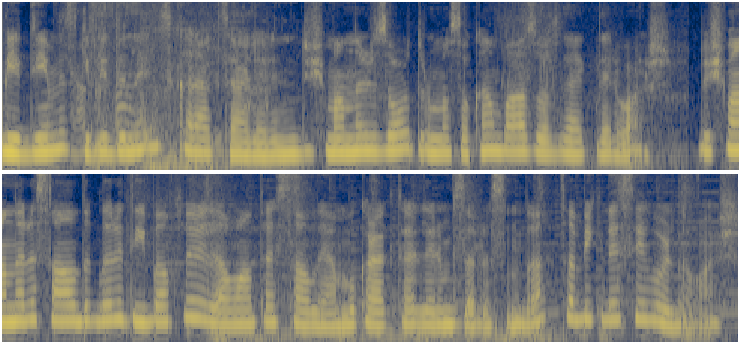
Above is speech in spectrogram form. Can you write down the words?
Bildiğimiz gibi Daenerys karakterlerinin düşmanları zor duruma sokan bazı özellikleri var. Düşmanlara sağladıkları debufflar ile avantaj sağlayan bu karakterlerimiz arasında tabii ki de Silver da var.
